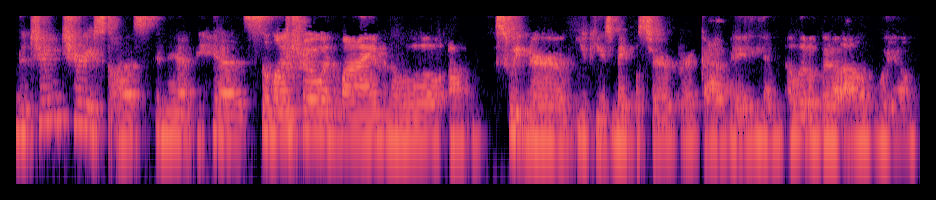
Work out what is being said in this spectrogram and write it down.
the chimichurri sauce, and that has cilantro and lime and a little um, sweetener. You can use maple syrup or agave and a little bit of olive oil.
